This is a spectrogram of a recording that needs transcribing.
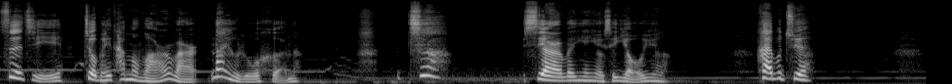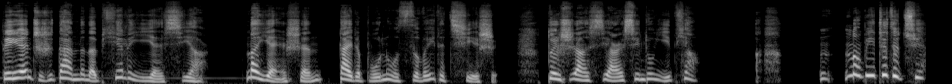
自己就陪他们玩玩，那又如何呢？这，希儿闻言有些犹豫了，还不去？林渊只是淡淡的瞥了一眼希儿，那眼神带着不怒自威的气势，顿时让希儿心中一跳。奴婢这就去。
